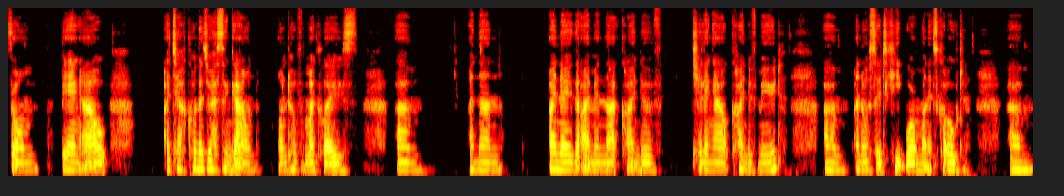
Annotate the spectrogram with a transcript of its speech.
from being out, I chuck on a dressing gown on top of my clothes. Um, and then I know that I'm in that kind of chilling out kind of mood. Um, and also to keep warm when it's cold. Um,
